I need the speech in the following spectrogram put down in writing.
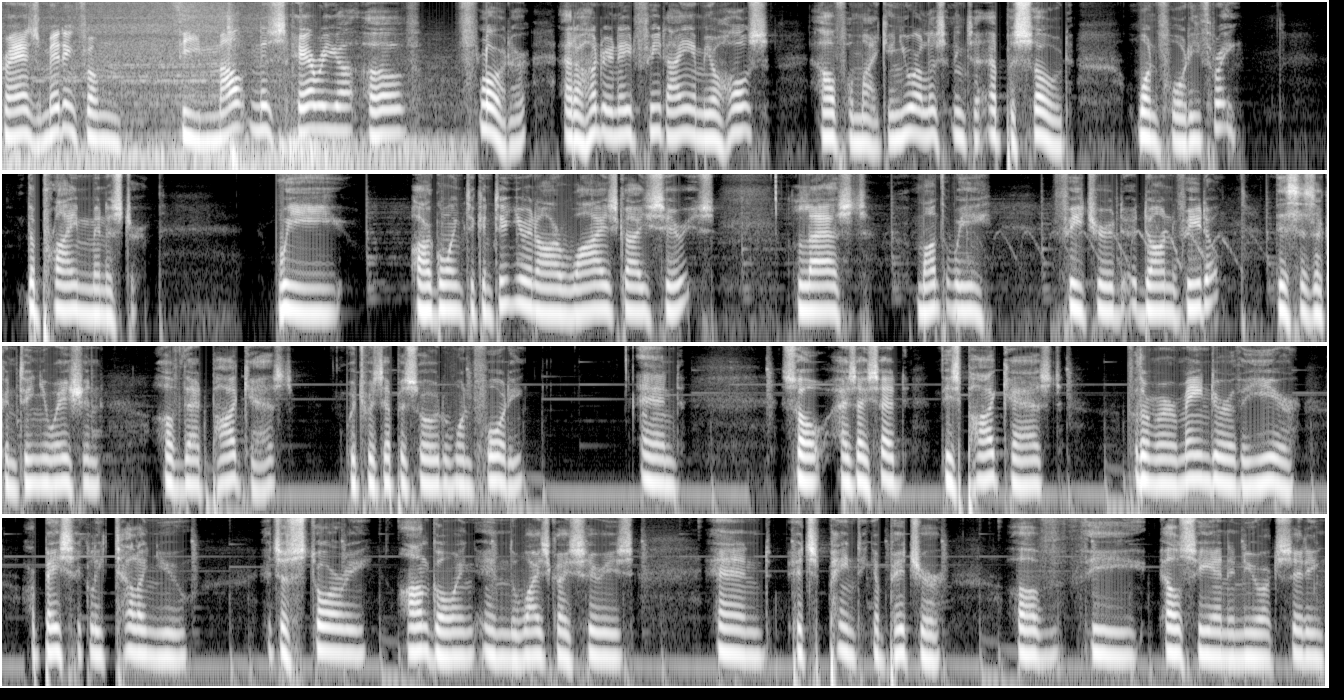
Transmitting from the mountainous area of Florida at 108 feet. I am your host, Alpha Mike, and you are listening to episode 143 The Prime Minister. We are going to continue in our Wise Guys series. Last month we featured Don Vito. This is a continuation of that podcast which was episode 140. And so, as I said, these podcasts for the remainder of the year are basically telling you it's a story ongoing in the Wise Guy series, and it's painting a picture of the LCN in New York City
